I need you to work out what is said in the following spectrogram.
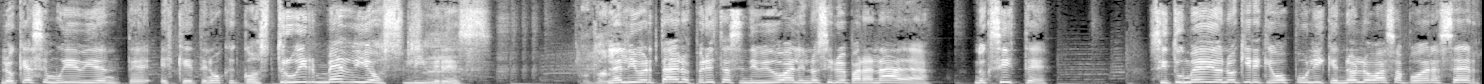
lo que hace muy evidente es que tenemos que construir medios libres. La libertad de los periodistas individuales no sirve para nada. No existe. Si tu medio no quiere que vos publiques, no lo vas a poder hacer.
